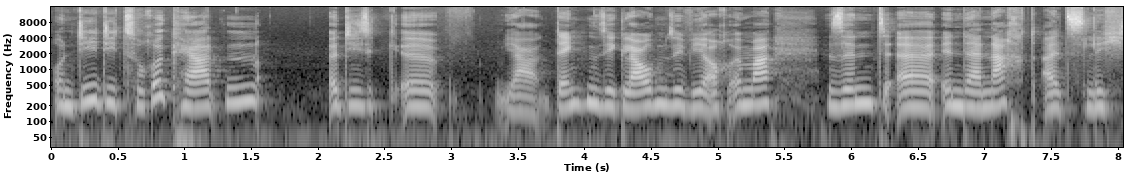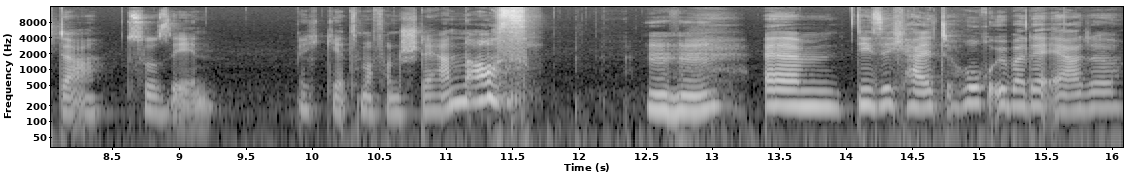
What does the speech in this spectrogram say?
Und die, die zurückkehrten, äh, die äh, ja, denken sie, glauben sie, wie auch immer, sind äh, in der Nacht als Lichter zu sehen. Ich gehe jetzt mal von Sternen aus. Mhm. Ähm, die sich halt hoch über der Erde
